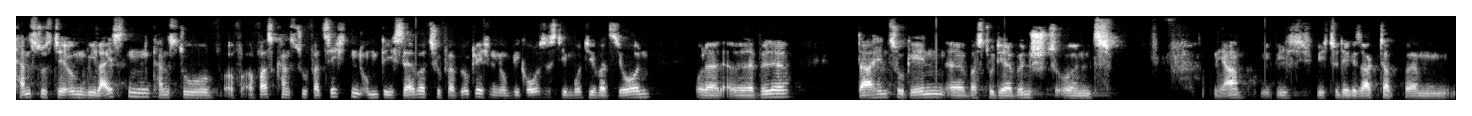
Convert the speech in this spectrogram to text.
Kannst du es dir irgendwie leisten? Kannst du, auf, auf was kannst du verzichten, um dich selber zu verwirklichen? Und wie groß ist die Motivation oder, oder der Wille, dahin zu gehen, äh, was du dir wünschst? Und ja, wie ich, wie ich zu dir gesagt habe, ähm,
